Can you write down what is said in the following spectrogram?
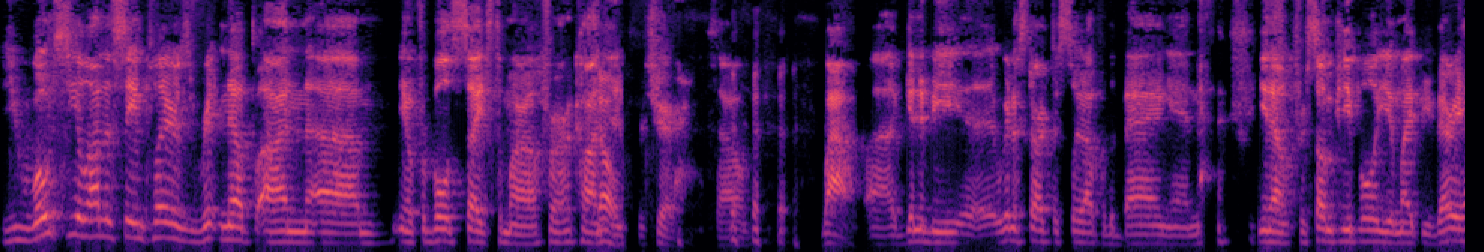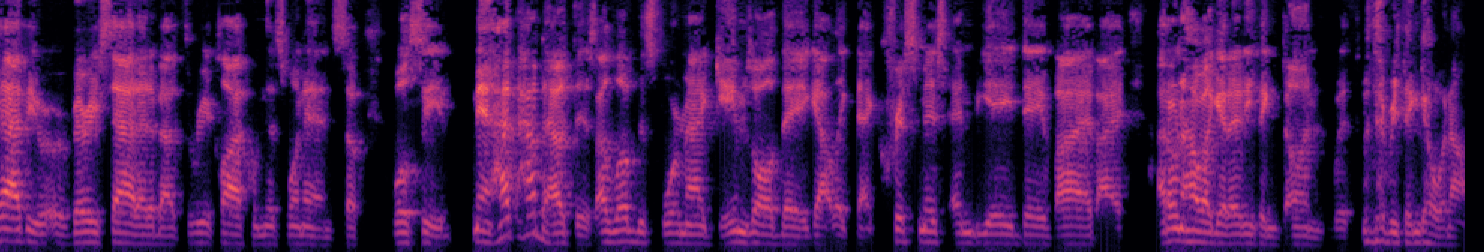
you won't see a lot of the same players written up on um, you know for both sites tomorrow for our content no. for sure. So wow, uh, to be uh, we're going to start the slate off with a bang. And you know, for some people, you might be very happy or, very sad at about three o'clock when this one ends. So we'll see. Man, how, how about this? I love this format. Games all day. Got like that Christmas NBA Day vibe. I I don't know how I get anything done with with everything going on.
